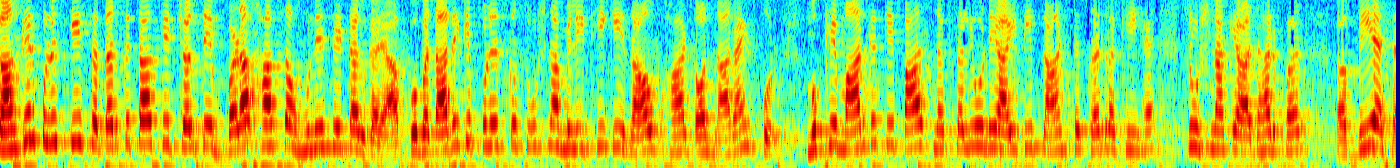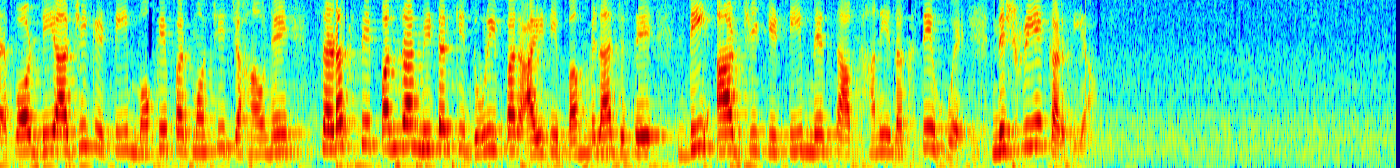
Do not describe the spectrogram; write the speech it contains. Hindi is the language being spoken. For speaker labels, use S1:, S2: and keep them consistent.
S1: कांकेर पुलिस की सतर्कता के चलते बड़ा हादसा होने से टल गया। आपको बता दें कि पुलिस को सूचना मिली थी कि राव घाट और नारायणपुर मुख्य मार्ग के पास नक्सलियों ने आईटी प्लांट कर रखी है। सूचना के आधार पर बीएसएफ और डीआरजी की टीम मौके पर पहुँची, जहाँ उन्हें सड़क से 15 मीटर की दूरी पर आईडी बम मिला, जिसे डीआरजी की टीम ने सावधानी रखते हुए निष्क्रिय कर दिया।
